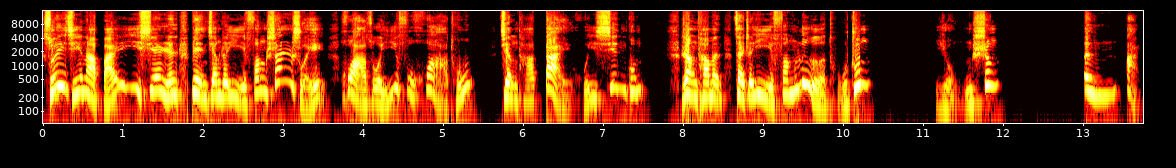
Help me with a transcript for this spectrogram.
随即，那白衣仙人便将这一方山水化作一幅画图，将他带回仙宫，让他们在这一方乐土中永生恩爱。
